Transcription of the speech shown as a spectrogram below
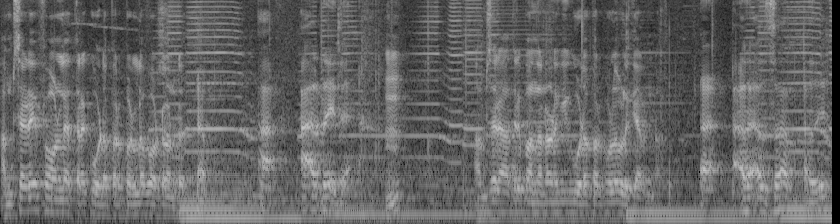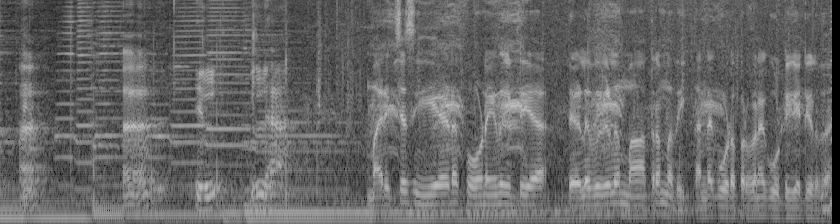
ഹംസയുടെ ഫോണിൽ എത്ര കൂടപ്പറപ്പുള്ള ഫോട്ടോ ഉണ്ട്? അതില്ല? ഹംസ രാത്രി പന്ത്രണ്ട് മണിക്ക് കൂടപ്പറപ്പുകൾ വിളിക്കാറുണ്ടോ അത് സാർ? ഇല്ല ഇല്ല. മരിച്ച സി എയുടെ ഫോണിൽ നിന്ന് കിട്ടിയ തെളിവുകൾ മാത്രം മതി. തന്റെ കൂടപ്പറപ്പിനെ കൂട്ടിക്കയറ്റിയിരുന്നത്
